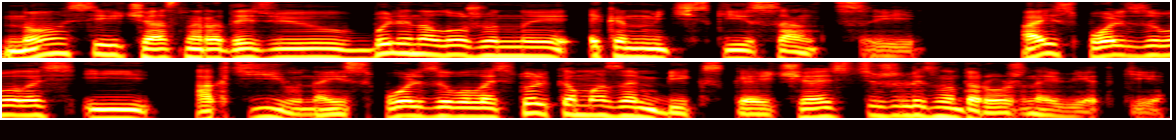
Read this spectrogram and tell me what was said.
Но сейчас на Родезию были наложены экономические санкции, а использовалась и активно использовалась только мозамбикская часть железнодорожной ветки.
